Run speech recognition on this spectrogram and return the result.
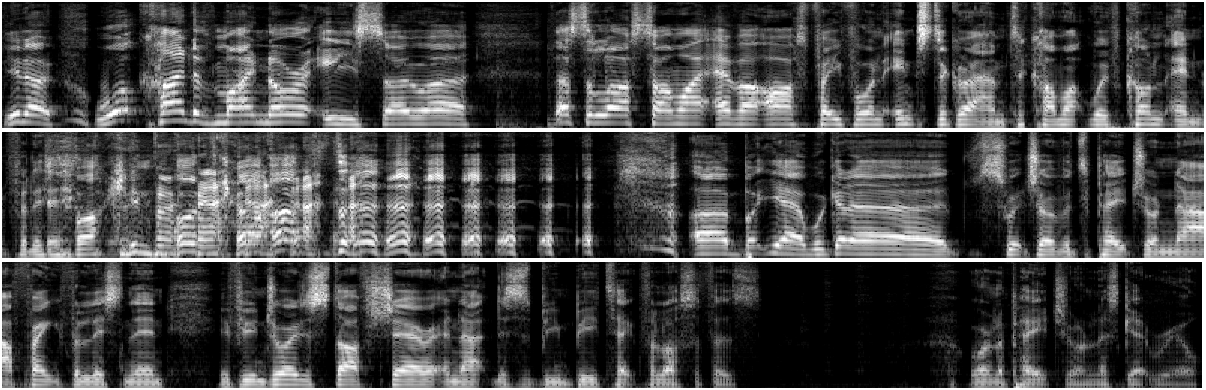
You know, what kind of minorities? So uh, that's the last time I ever asked people on Instagram to come up with content for this fucking podcast. uh, but yeah, we're gonna switch over to Patreon now. Thank you for listening. If you enjoyed the stuff, share it. And that this has been BTEC Philosophers. We're on a Patreon. Let's get real.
